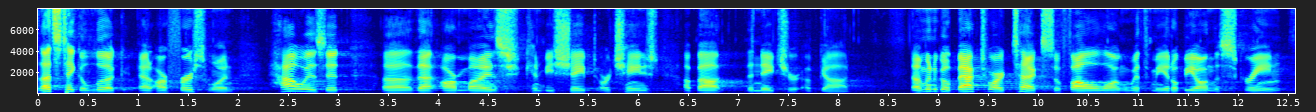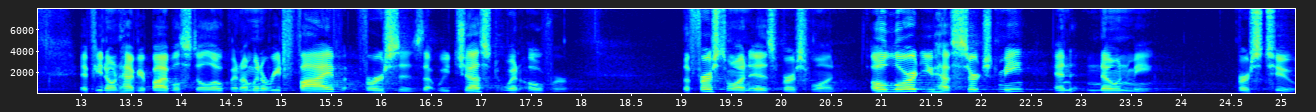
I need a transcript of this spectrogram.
Let's take a look at our first one. How is it uh, that our minds can be shaped or changed about the nature of God? Now, I'm going to go back to our text, so follow along with me. It'll be on the screen if you don't have your Bible still open. I'm going to read five verses that we just went over. The first one is verse 1. O Lord, you have searched me and known me. Verse 2.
